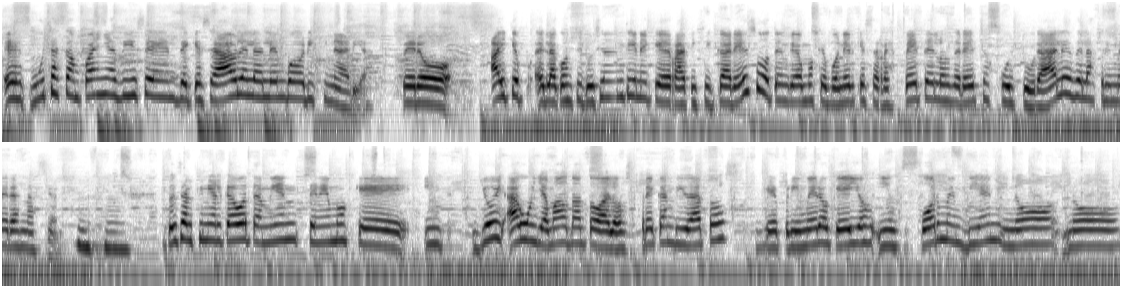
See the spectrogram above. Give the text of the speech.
eh, muchas campañas dicen de que se hable la lengua originaria, pero hay que la Constitución tiene que ratificar eso o tendríamos que poner que se respeten los derechos culturales de las primeras naciones. Entonces, al fin y al cabo, también tenemos que, yo hago un llamado tanto a los precandidatos, que primero que ellos informen bien y no, no,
